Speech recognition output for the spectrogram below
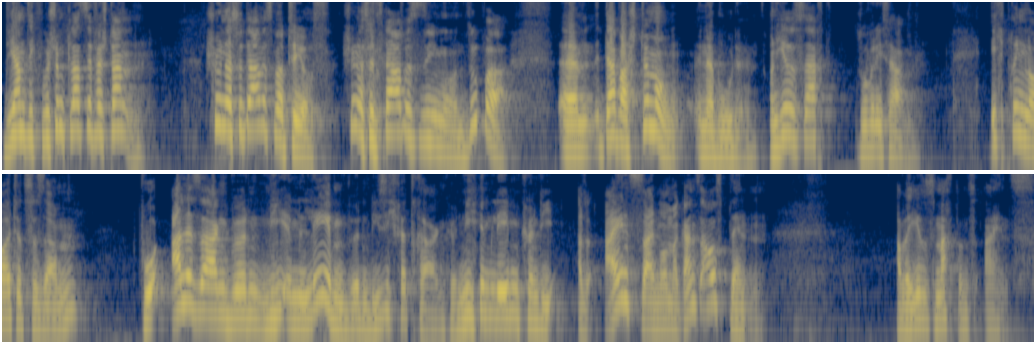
Die haben sich bestimmt klasse verstanden. Schön, dass du da bist, Matthäus. Schön, dass du da bist, Simon. Super. Ähm, da war Stimmung in der Bude. Und Jesus sagt, so will ich es haben. Ich bringe Leute zusammen, wo alle sagen würden, nie im Leben würden die sich vertragen können. Nie im Leben können die, also eins sein, wollen wir ganz ausblenden. Aber Jesus macht uns eins.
